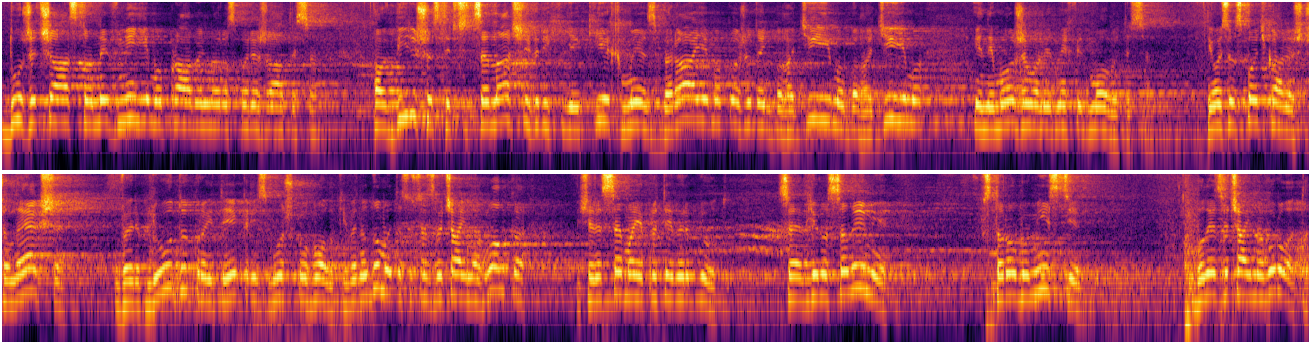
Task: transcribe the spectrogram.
дуже часто не вміємо правильно розпоряджатися. А в більшості це наші гріхи, яких ми збираємо кожен день, багатіємо, багатіємо і не можемо від них відмовитися. І ось Господь каже, що легше верблюду пройти крізь вушко голки. Ви не думайте, що це звичайна голка, і через це має пройти верблюд. Це в Єрусалимі, в старому місті, були, звичайно, ворота.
